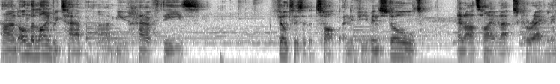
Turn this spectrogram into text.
And on the library tab, um, you have these filters at the top and if you've installed LR time lapse correctly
